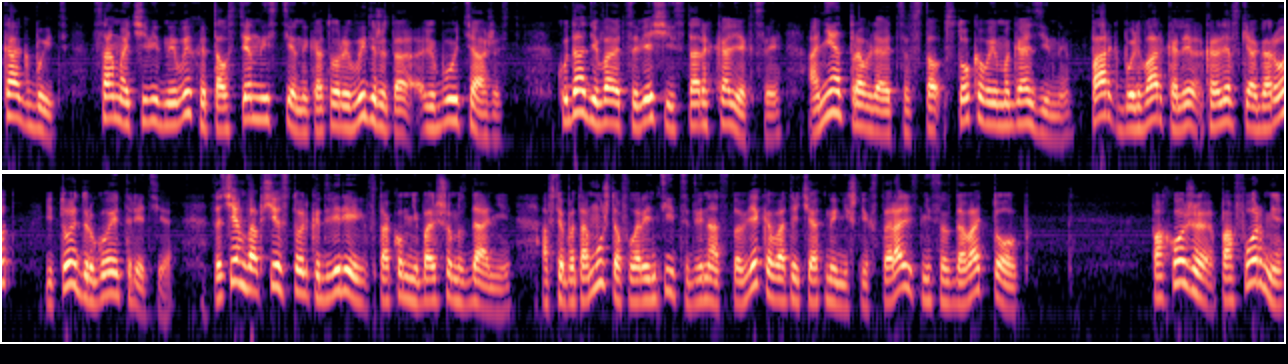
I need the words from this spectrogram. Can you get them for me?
Как быть? Самый очевидный выход – толстенные стены, которые выдержат а, любую тяжесть. Куда деваются вещи из старых коллекций? Они отправляются в стоковые магазины. Парк, бульвар, королевский огород и то, и другое, и третье. Зачем вообще столько дверей в таком небольшом здании? А все потому, что флорентийцы XII века, в отличие от нынешних, старались не создавать толп. Похоже, по форме,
